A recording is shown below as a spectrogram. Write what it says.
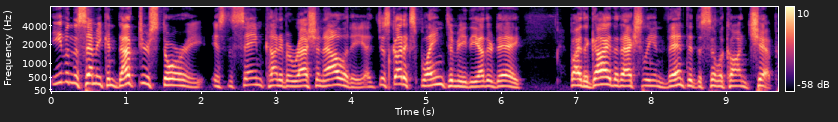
even the semiconductor story is the same kind of irrationality. It just got explained to me the other day by the guy that actually invented the silicon chip.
